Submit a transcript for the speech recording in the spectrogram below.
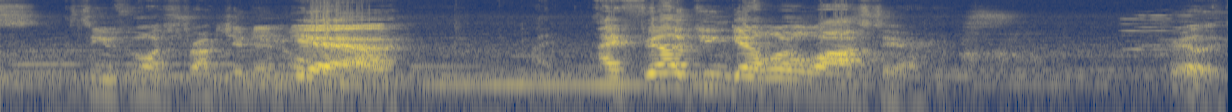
it's, it seems more structured and Yeah. I, I feel like you can get a little lost here. Really.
